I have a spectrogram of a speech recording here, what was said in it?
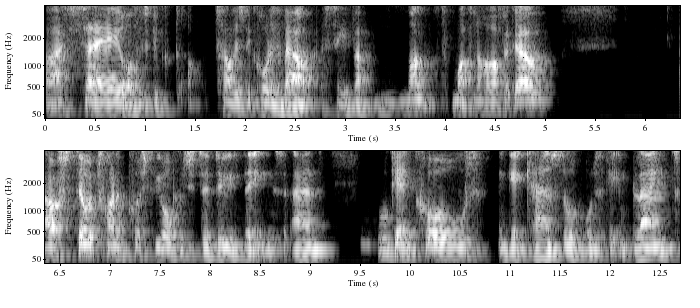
I say of this time this recording about I say about month, month and a half ago. I was still trying to push the orchestra to do things, and we were getting calls and getting cancelled or just getting blanked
